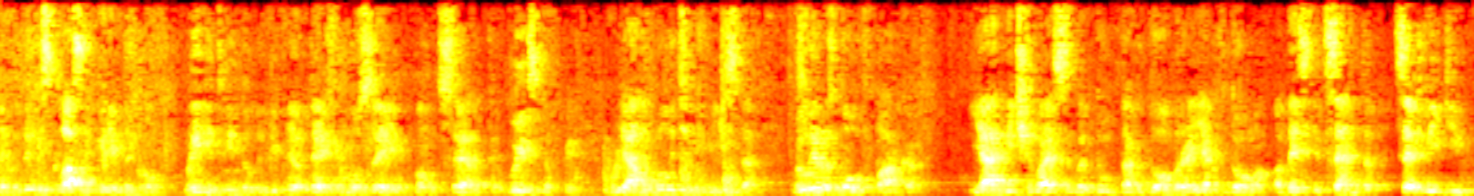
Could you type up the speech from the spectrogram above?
Ми ходили з класним керівником. Ми відвідали бібліотеки, музеї, концерти, виставки, гуляли вулицями міста, вели розмову в парках. Я відчуваю себе тут так добре, як вдома. Одеський центр це твій дім.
